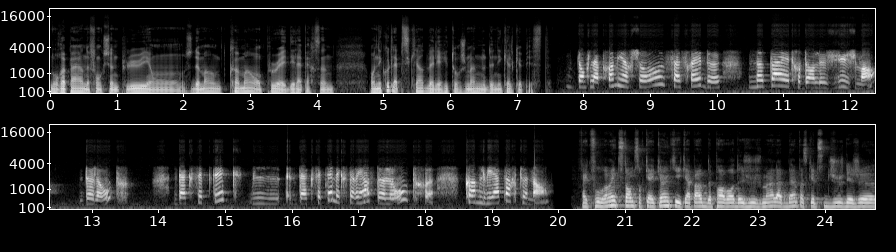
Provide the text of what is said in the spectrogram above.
nos repères ne fonctionnent plus et on se demande comment on peut aider la personne. On écoute la psychiatre Valérie Tourgeman nous donner quelques pistes. Donc la première chose, ça serait de ne pas être dans le jugement de l'autre, d'accepter d'accepter l'expérience de l'autre comme lui appartenant. Fait qu'il faut vraiment que tu tombes sur quelqu'un qui est capable de ne pas avoir de jugement là-dedans parce que tu te juges déjà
